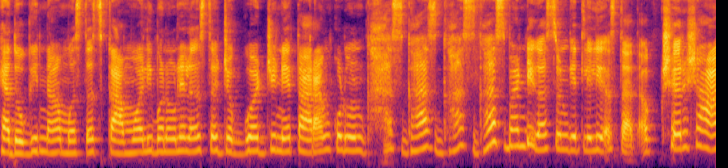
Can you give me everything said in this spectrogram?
ह्या दोघींना मस्तच कामवाली बनवलेलं असतं. जग्गू आजीने तारांकडून घास घास घास घास भांडी घासून घेतलेली असतात. अक्षरशः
